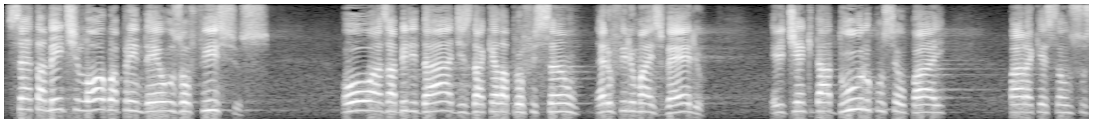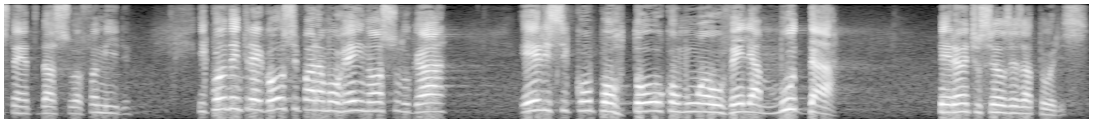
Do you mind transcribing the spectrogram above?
certamente logo aprendeu os ofícios ou as habilidades daquela profissão. Era o filho mais velho, ele tinha que dar duro com seu pai para a questão do sustento da sua família. E quando entregou-se para morrer em nosso lugar, ele se comportou como uma ovelha muda perante os seus exatores.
